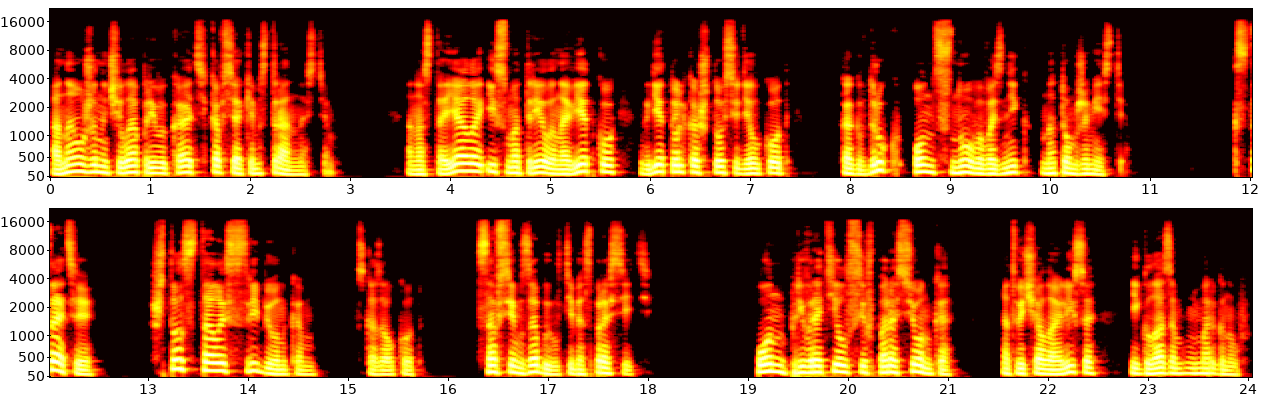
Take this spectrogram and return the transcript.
Она уже начала привыкать ко всяким странностям. Она стояла и смотрела на ветку, где только что сидел кот, как вдруг он снова возник на том же месте. «Кстати, что стало с ребенком?» — сказал кот. «Совсем забыл тебя спросить». «Он превратился в поросенка», — отвечала Алиса, и глазом не моргнув.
